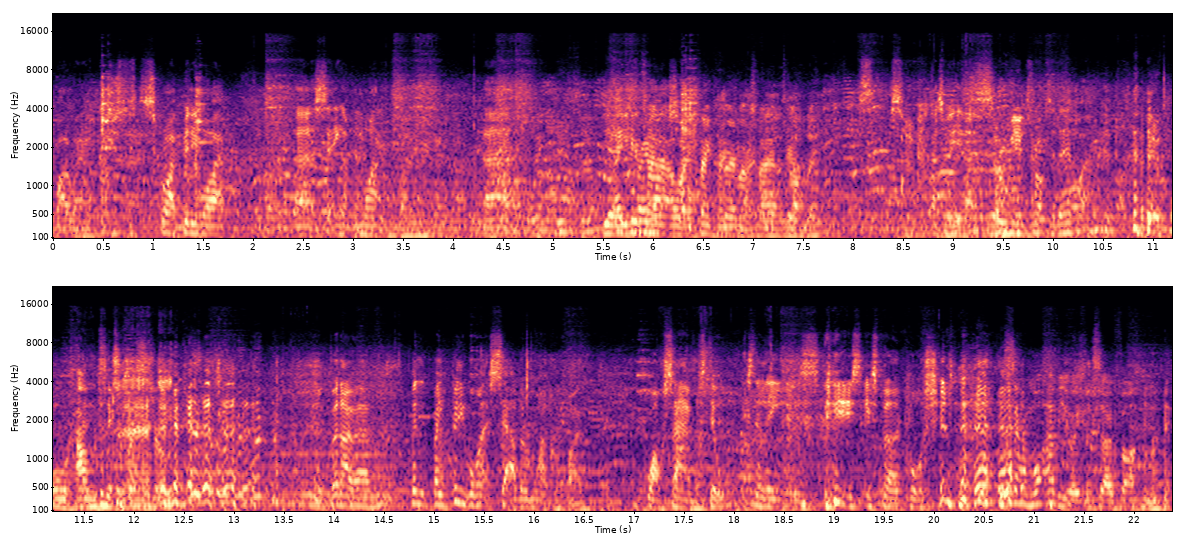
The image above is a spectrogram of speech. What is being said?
by the way, I'll just to describe Billy White uh, setting up the microphone. Uh, yeah, thank you you can very take that away. Thank you very much, mate. That was Thank you. lovely. as we uh, rudely interrupted there, but A bit of authentic restaurant. but no, um, Billy, Billy White set up the microphone while Sam is still is still eating his, his, his third portion. Sam, what have you eaten so far, mate?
